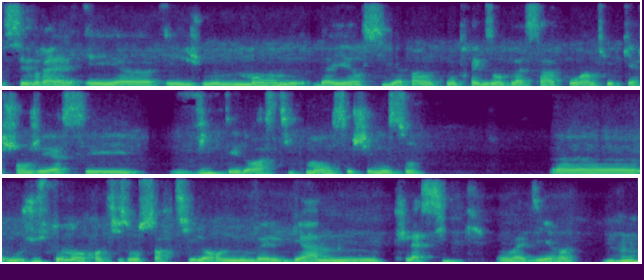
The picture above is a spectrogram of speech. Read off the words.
c'est vrai. Euh, et, je me demande d'ailleurs s'il n'y a pas un contre-exemple à ça pour un truc qui a changé assez vite et drastiquement. C'est chez Nesson. Euh, où justement, quand ils ont sorti leur nouvelle gamme classique, on va dire, mm-hmm.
